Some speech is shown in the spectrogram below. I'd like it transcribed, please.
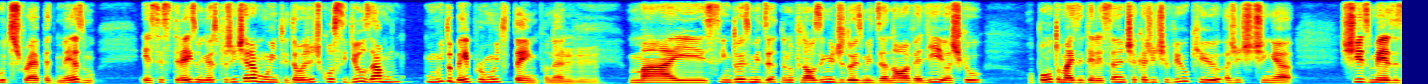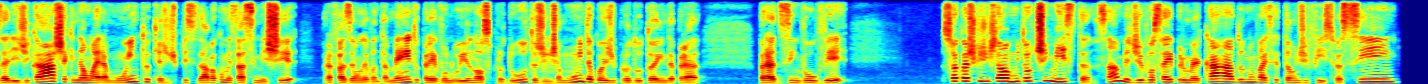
bootstrapped mesmo. Esses 3 milhões pra gente era muito. Então a gente conseguiu usar mu- muito bem por muito tempo, né? Uhum. Mas em 2019, no finalzinho de 2019 ali, eu acho que o, o ponto mais interessante é que a gente viu que a gente tinha X meses ali de caixa, que não era muito, que a gente precisava começar a se mexer para fazer um levantamento, para evoluir o nosso produto. A gente tinha muita coisa de produto ainda para desenvolver. Só que eu acho que a gente estava muito otimista, sabe? De vou sair para o mercado, não vai ser tão difícil assim.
